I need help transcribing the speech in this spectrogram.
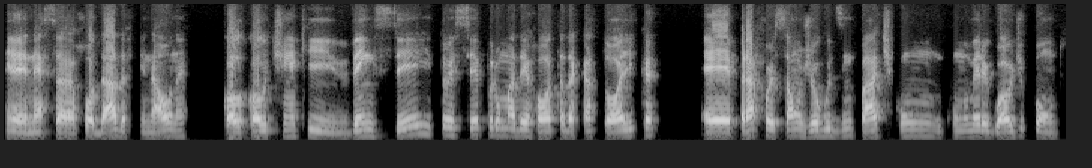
é, nessa rodada final, né, Colo-Colo tinha que vencer e torcer por uma derrota da Católica é, para forçar um jogo de desempate com, com um número igual de pontos.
